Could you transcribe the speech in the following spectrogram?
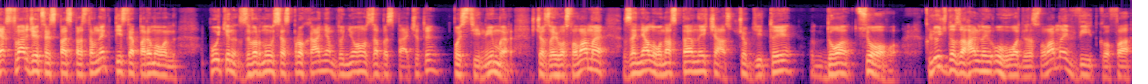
Як стверджує цей спецпредставник, після перемовин Путін звернувся з проханням до нього забезпечити постійний мир, що за його словами зайняло у нас певний час, щоб дійти до цього. Ключ до загальної угоди, за словами Віткофа,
